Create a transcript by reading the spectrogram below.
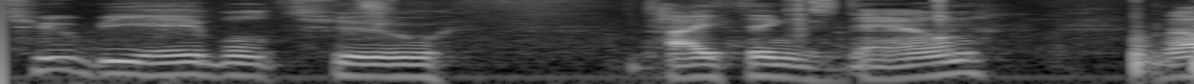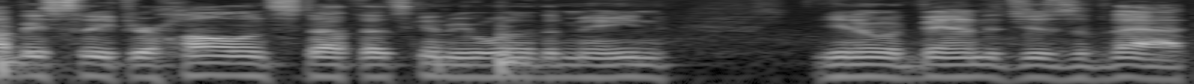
to be able to tie things down. And obviously if you're hauling stuff, that's gonna be one of the main, you know, advantages of that.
